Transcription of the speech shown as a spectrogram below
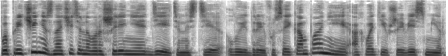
По причине значительного расширения деятельности Луи Дрейфуса и компании, охватившей весь мир,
